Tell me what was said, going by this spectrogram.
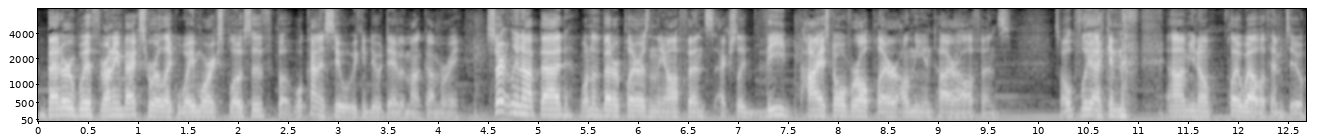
better with running backs who are like way more explosive, but we'll kind of see what we can do with David Montgomery. Certainly not bad. One of the better players in the offense. Actually, the highest overall player on the entire offense. So hopefully I can, um, you know, play well with him too.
